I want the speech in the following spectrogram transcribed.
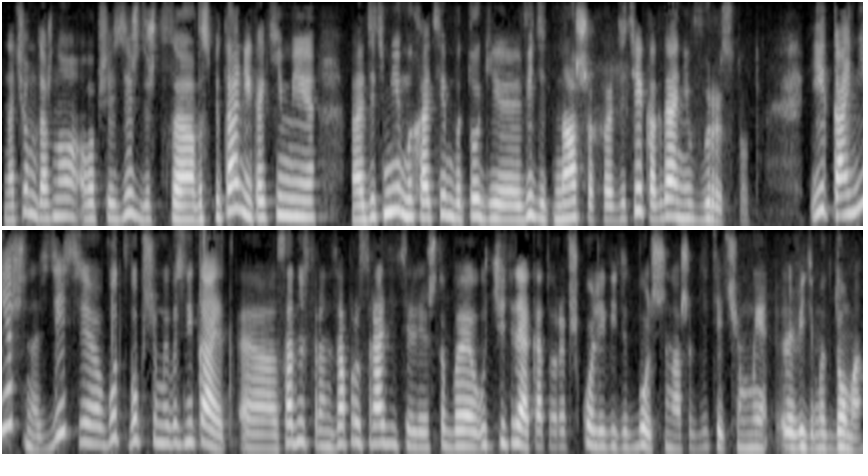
на чем должно вообще зиждется воспитание, какими э, детьми мы хотим в итоге видеть наших детей, когда они вырастут. И, конечно, здесь э, вот, в общем, и возникает, э, с одной стороны, запрос родителей, чтобы учителя, которые в школе видят больше наших детей, чем мы видим их дома,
